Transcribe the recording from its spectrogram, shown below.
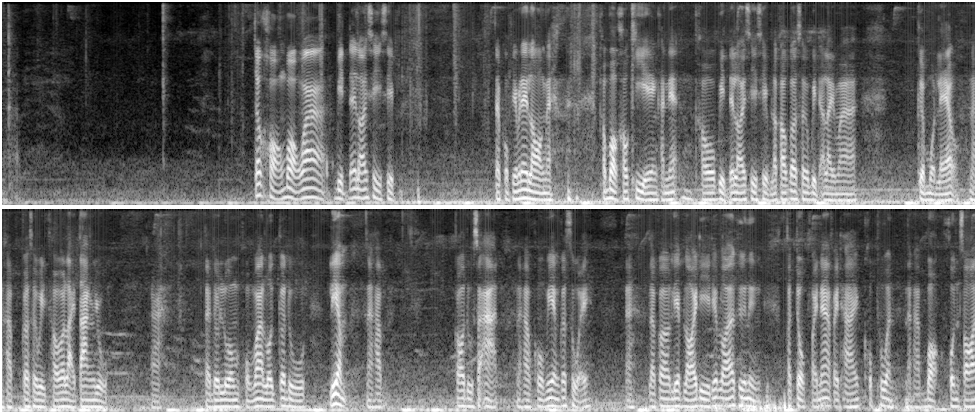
นะครับเจ้าของบอกว่าบิดได้ร้อยสี่สิบ แต่ผมยังไม่ได้ลองนะ เขาบอกเขาขี่เองคันนี้เขาบิดได้ร้อยสี่สิบแล้วเขาก็เซอร์วิสอะไรมาเกือบหมดแล้วนะครับ ก็เซอร์วิสเขาหลายตังค์อยู่นะแต่โดยรวมผมว่ารถก็ดูเลี่ยมนะครับ ก็ดูสะอาดนะครับ โครเมียมก็สวยนะแล้วก็เรียบร้อยดีเรียบร้อยก็คือ 1 กระจกไฟหน้าไฟท้ายครบถ้วนนะครับ เบาะคนซ้อน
